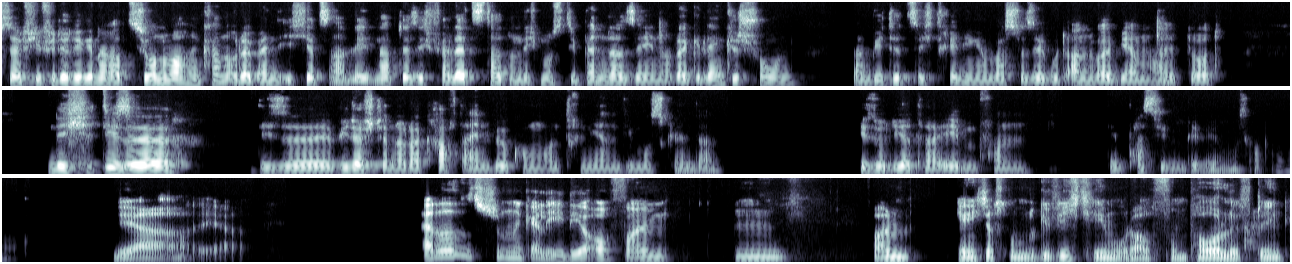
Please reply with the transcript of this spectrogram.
sehr viel für die Regeneration machen kann oder wenn ich jetzt 'n Athleten habe, der sich verletzt hat und ich muss die Bänder sehen oder Gelenke schonen, dann bietet sich Training im Wasser sehr gut an, weil wir haben halt dort nicht diese diese Widerstände oder Krafteinwirkungen und trainieren die Muskeln dann isolierter eben von dem passiven Bewegungsapparat. Ja, ja. Ja, das ist schon 'ne geile Idee, auch vor allem hm, vor allem kenne ich das vom Gewichtheben oder auch vom Powerlifting.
